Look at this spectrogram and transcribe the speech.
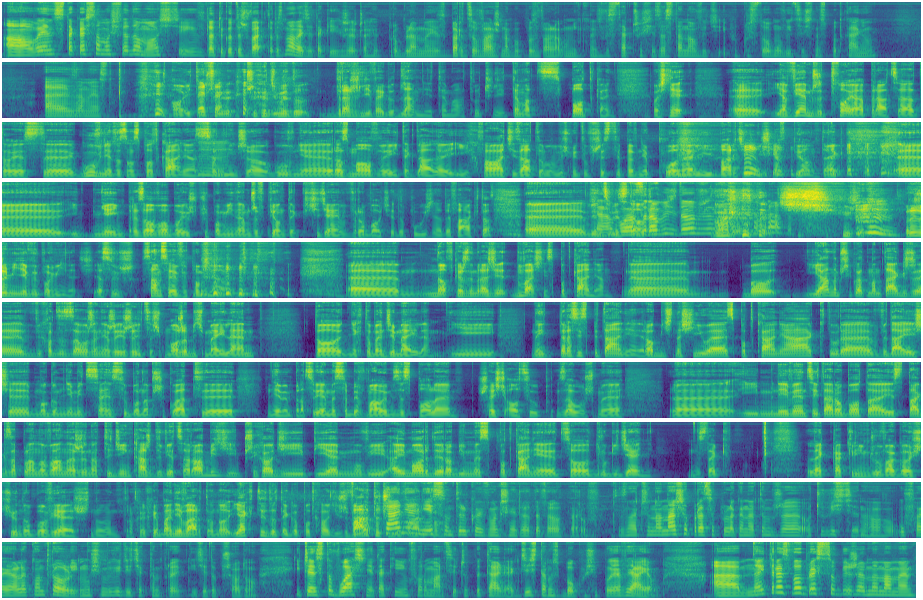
O, więc taka samoświadomość i dlatego też warto rozmawiać o takich rzeczach jak problemy jest bardzo ważna, bo pozwala uniknąć. Wystarczy się zastanowić i po prostu omówić coś na spotkaniu. E, zamiast. O, i tu przy, przechodzimy do drażliwego dla mnie tematu, czyli temat spotkań. Właśnie ja wiem, że twoja praca to jest, e, głównie to są spotkania zasadniczo, głównie rozmowy i tak dalej i chwała ci za to, bo byśmy tu wszyscy pewnie płonęli bardziej niż ja w piątek. E, I nie imprezowo, bo już przypominam, że w piątek siedziałem w robocie do późna de facto. E, więc Trzeba było to- zrobić dobrze. razem. Proszę mi nie wypominać. Ja już sam sobie wypominałem. Em, no, w każdym razie, no właśnie, spotkania. Bo ja na przykład mam tak, że wychodzę z założenia, że jeżeli coś może być mailem, to niech to będzie mailem. I, no i teraz jest pytanie, robić na siłę spotkania, które wydaje się mogą nie mieć sensu, bo na przykład, y, nie wiem, pracujemy sobie w małym zespole, sześć osób, załóżmy, E, I mniej więcej ta robota jest tak zaplanowana, że na tydzień każdy wie, co robić, i przychodzi PM i mówi: Ej, mordy, robimy spotkanie co drugi dzień. Więc tak lekka cringe'uwa gościu, no bo wiesz, no trochę chyba nie warto. No jak ty do tego podchodzisz? Warto czy nie warto? nie są tylko i wyłącznie dla deweloperów. To znaczy, no, nasza praca polega na tym, że oczywiście no, ufaj, ale kontroli. Musimy wiedzieć, jak ten projekt idzie do przodu. I często właśnie takie informacje czy pytania gdzieś tam z boku się pojawiają. A, no i teraz wyobraź sobie, że my mamy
